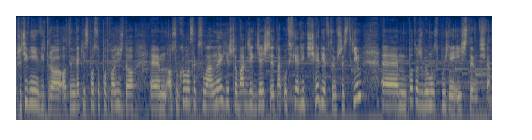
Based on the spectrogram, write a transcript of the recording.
przeciwni in vitro, o tym, w jaki sposób podchodzić do osób homoseksualnych, jeszcze bardziej gdzieś tak utwierdzić siebie w tym wszystkim, po to, żeby móc później iść tym w świat.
